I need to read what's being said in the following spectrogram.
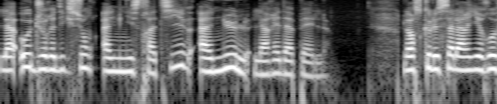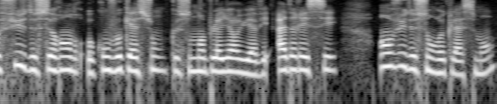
la haute juridiction administrative annule l'arrêt d'appel. Lorsque le salarié refuse de se rendre aux convocations que son employeur lui avait adressées en vue de son reclassement,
